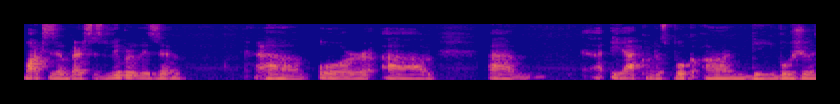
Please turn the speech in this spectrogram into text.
Marxism versus Liberalism, um, or um, um, Iacono's book on the bourgeois,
